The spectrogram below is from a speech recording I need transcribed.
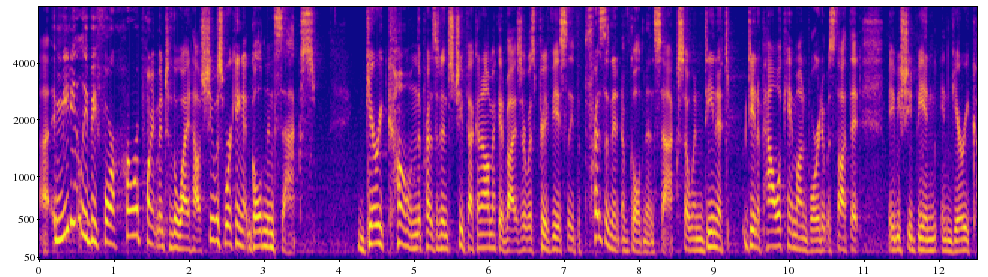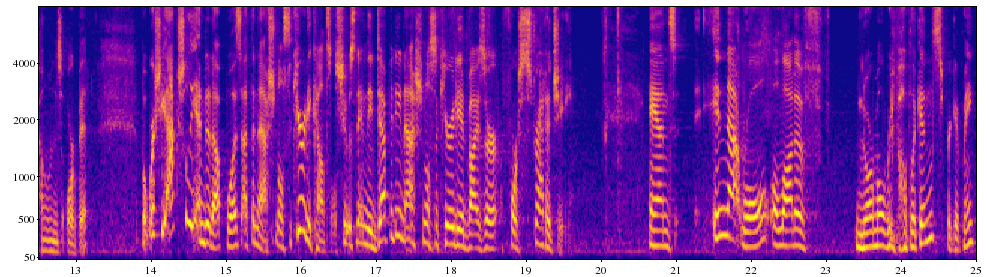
Uh, immediately before her appointment to the White House, she was working at Goldman Sachs. Gary Cohn, the president's chief economic advisor, was previously the president of Goldman Sachs. So when Dina, Dina Powell came on board, it was thought that maybe she'd be in, in Gary Cohn's orbit. But where she actually ended up was at the National Security Council. She was named the Deputy National Security Advisor for Strategy. And in that role, a lot of normal Republicans, forgive me,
